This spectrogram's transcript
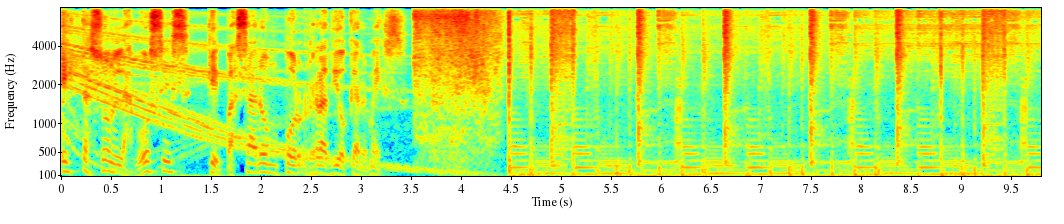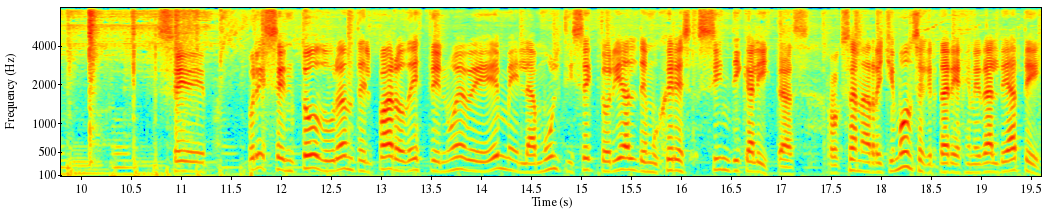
Estas son las voces que pasaron por Radio Kermés. Se presentó durante el paro de este 9M la multisectorial de mujeres sindicalistas. Roxana Richimón, secretaria general de ATE,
